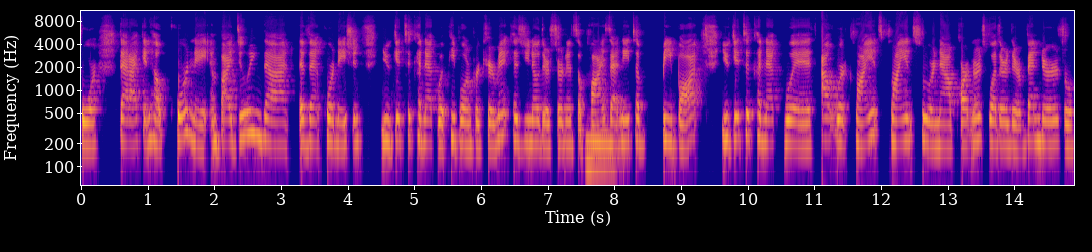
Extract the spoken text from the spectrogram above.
for that I can help coordinate. And by doing that event coordination, you get to connect with people in procurement because you know there's certain supplies mm. that need to be bought. You get to connect with outward clients, clients who are now partners, whether they're vendors or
